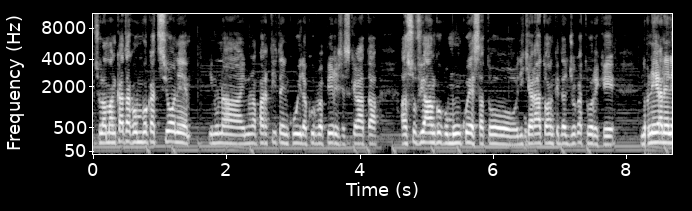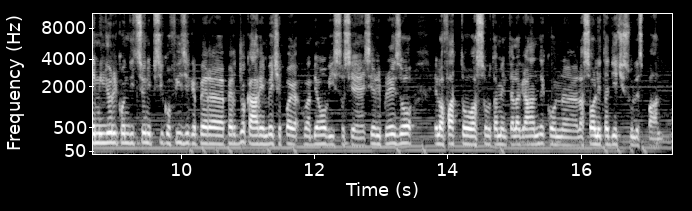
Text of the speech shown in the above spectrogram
sulla mancata convocazione in una, in una partita in cui la curva Pieri si è schierata al suo fianco, comunque è stato dichiarato anche dal giocatore che non era nelle migliori condizioni psicofisiche per, per giocare, invece poi come abbiamo visto si è, si è ripreso e lo ha fatto assolutamente alla grande con la solita 10 sulle spalle.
